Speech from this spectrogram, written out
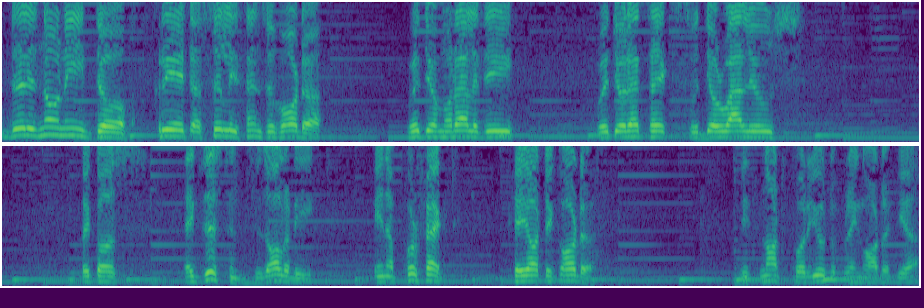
There is no need to create a silly sense of order with your morality, with your ethics, with your values, because existence is already in a perfect chaotic order. It's not for you to bring order here.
